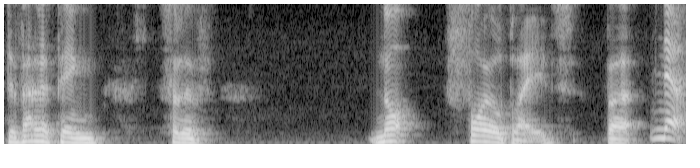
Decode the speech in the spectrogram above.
developing sort of not foil blades, but No.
